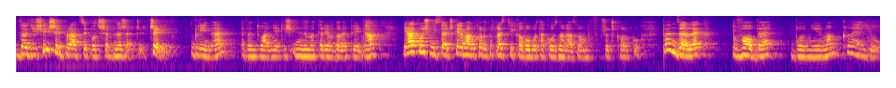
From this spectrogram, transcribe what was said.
do dzisiejszej pracy potrzebne rzeczy, czyli glinę, ewentualnie jakiś inny materiał do lepienia, jakąś miseczkę, ja mam plastikową, bo taką znalazłam w przedszkolku, pędzelek, wodę, bo nie mam kleju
